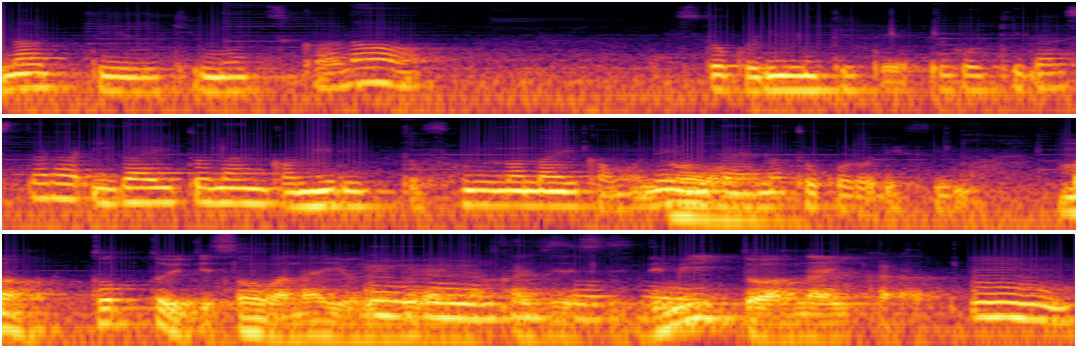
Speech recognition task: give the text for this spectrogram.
なっていう気持ちから取得に向けて動き出したら意外となんかメリットそんなないかもねみたいなところです今。まあ取っといて損はないよねぐらいな感じです、デメリットはないから。うん。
